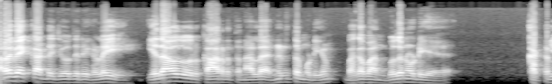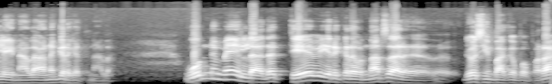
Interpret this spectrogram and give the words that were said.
அறவேக்காட்டு ஜோதிடர்களை ஏதாவது ஒரு காரணத்தினால நிறுத்த முடியும். பகவான் புதனுடைய கட்டளையினால அனுகிரகத்தினால. ஒன்றுமே இல்லாத தேவை இருக்கிறவன் தான் சார் ஜோசியம் பார்க்க போகிறா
